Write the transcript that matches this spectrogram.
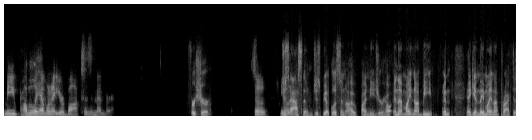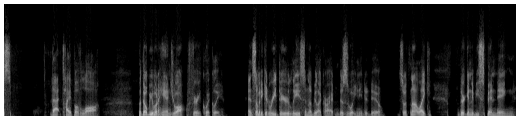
I mean, you probably have one at your box as a member. For sure. So Just know, ask them. Just be like, listen, I, I need your help. And that might not be and again, they might not practice that type of law, but they'll be able to hand you off very quickly. And somebody could read through your lease and they'll be like, all right, this is what you need to do. So it's not like they're going to be spending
